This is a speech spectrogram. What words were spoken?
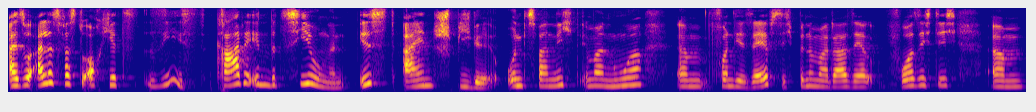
Also alles, was du auch jetzt siehst, gerade in Beziehungen, ist ein Spiegel. Und zwar nicht immer nur ähm, von dir selbst. Ich bin immer da sehr vorsichtig, ähm,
